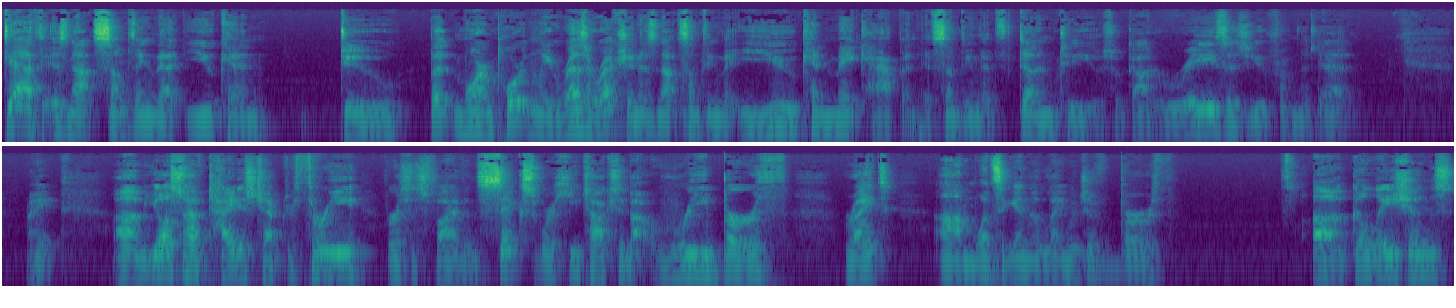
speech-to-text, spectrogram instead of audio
death is not something that you can do, but more importantly, resurrection is not something that you can make happen. It's something that's done to you. So, God raises you from the dead, right? Um, you also have Titus chapter 3, verses 5 and 6, where he talks about rebirth, right? Um, once again, the language of birth. Uh, Galatians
